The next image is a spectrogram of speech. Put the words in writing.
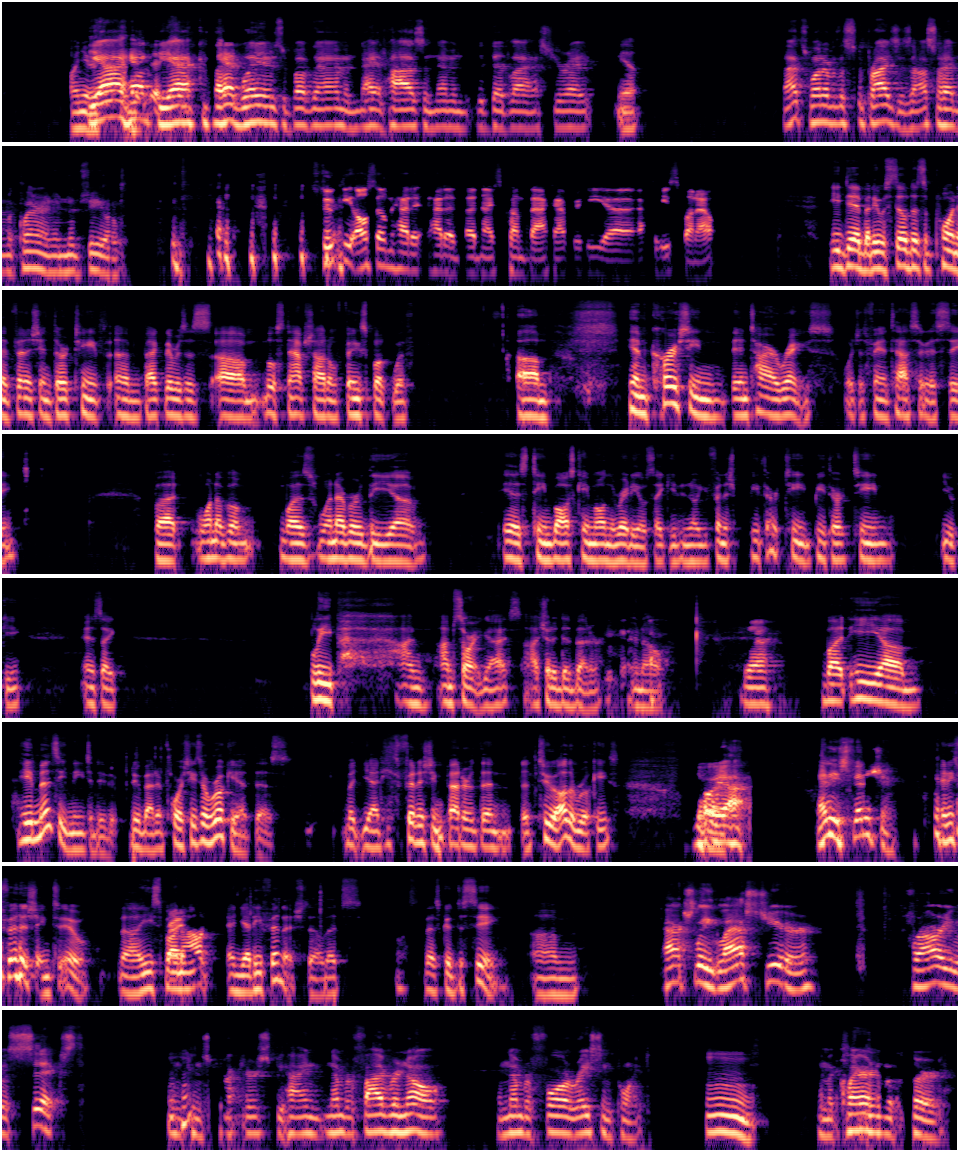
on your. Yeah, I had picks. yeah because I had Williams above them and I had Haas and them in the dead last. You're right. Yeah, that's one of the surprises. I also had McLaren in midfield. Stuckey also had a, had a, a, nice comeback after he uh, after he spun out. He did, but he was still disappointed finishing 13th. Um, in fact, there was this um, little snapshot on Facebook with um, him cursing the entire race, which is fantastic to see. But one of them was whenever the uh, his team boss came on the radio, it's like, you know, you finished P13, P13, Yuki. And it's like, bleep, I'm I'm sorry, guys. I should have did better. You know. yeah. But he um, he admits he needs to do do better. Of course, he's a rookie at this, but yet he's finishing better than the two other rookies. Oh yeah, and he's finishing. and he's finishing too. Uh, he spun right. out, and yet he finished. So that's that's good to see. Um, Actually, last year, Ferrari was sixth in mm-hmm. constructors behind number five Renault and number four Racing Point. Mm. And McLaren was third.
